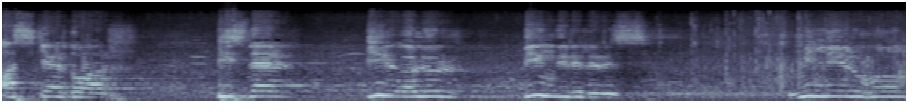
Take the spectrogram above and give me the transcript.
asker doğar. Bizler bir ölür, bin diriliriz. Milli ruhun,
